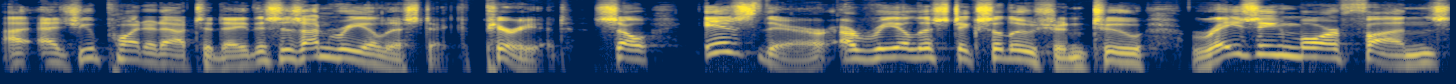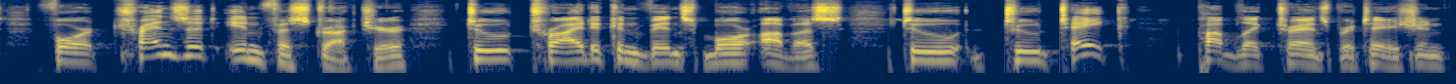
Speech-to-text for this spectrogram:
uh, as you pointed out today, this is unrealistic, period. So, is there a realistic solution to raising more funds for transit infrastructure to try to convince more of us to, to take public transportation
